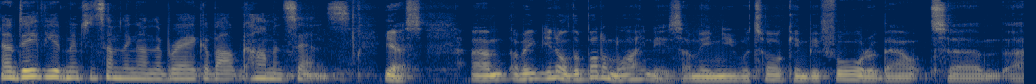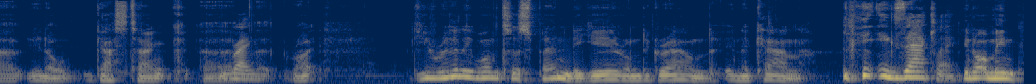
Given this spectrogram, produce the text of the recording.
Now, Dave, you had mentioned something on the break about common sense. Yes. Um, I mean, you know, the bottom line is, I mean, you were talking before about, um, uh, you know, gas tank, uh, right? Right. Do you really want to spend a year underground in a can? exactly. You know, what I mean,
